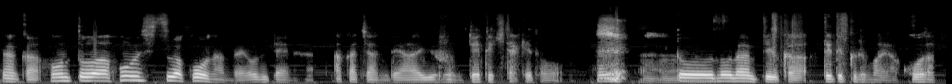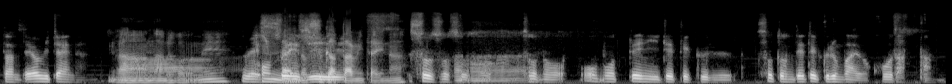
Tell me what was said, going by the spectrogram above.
なんか、本当は本質はこうなんだよ、みたいな。赤ちゃんでああいう風に出てきたけど、本当のなんていうか、出てくる前はこうだったんだよ、みたいな。ああ、なるほどね。本来の姿みたいな。そうそうそう。その、表に出てくる、外に出てくる前はこうだったん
